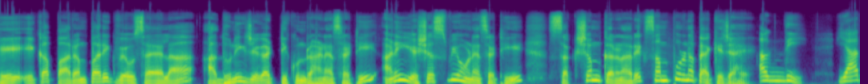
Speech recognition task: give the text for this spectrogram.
हे एका पारंपरिक व्यवसायाला आधुनिक जगात टिकून राहण्यासाठी आणि यशस्वी होण्यासाठी सक्षम करणारे एक संपूर्ण पॅकेज आहे. अगदी. यात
